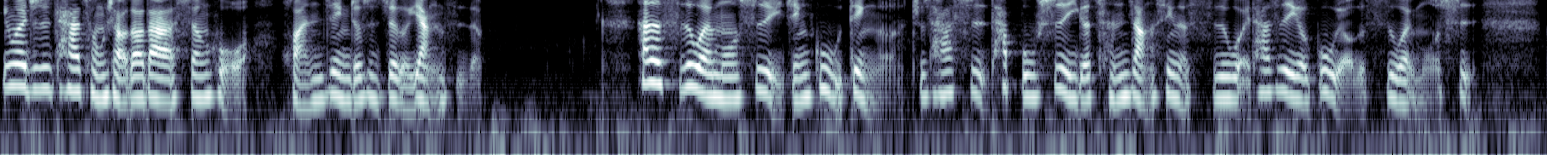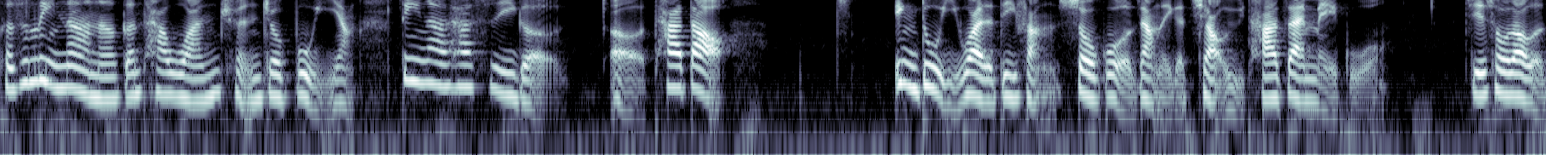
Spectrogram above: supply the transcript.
因为就是他从小到大的生活环境就是这个样子的，他的思维模式已经固定了，就是他是他不是一个成长性的思维，他是一个固有的思维模式。可是丽娜呢，跟他完全就不一样。丽娜她是一个呃，她到印度以外的地方受过了这样的一个教育，他在美国接受到了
